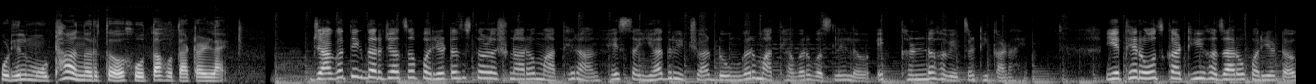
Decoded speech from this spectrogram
पुढील मोठा अनर्थ होता होता टळलाय. जागतिक दर्जाचं पर्यटन स्थळ असणारं माथेरान हे सह्याद्रीच्या डोंगर माथ्यावर वसलेलं एक थंड हवेचं ठिकाण आहे. येथे रोजकाठी हजारो पर्यटक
